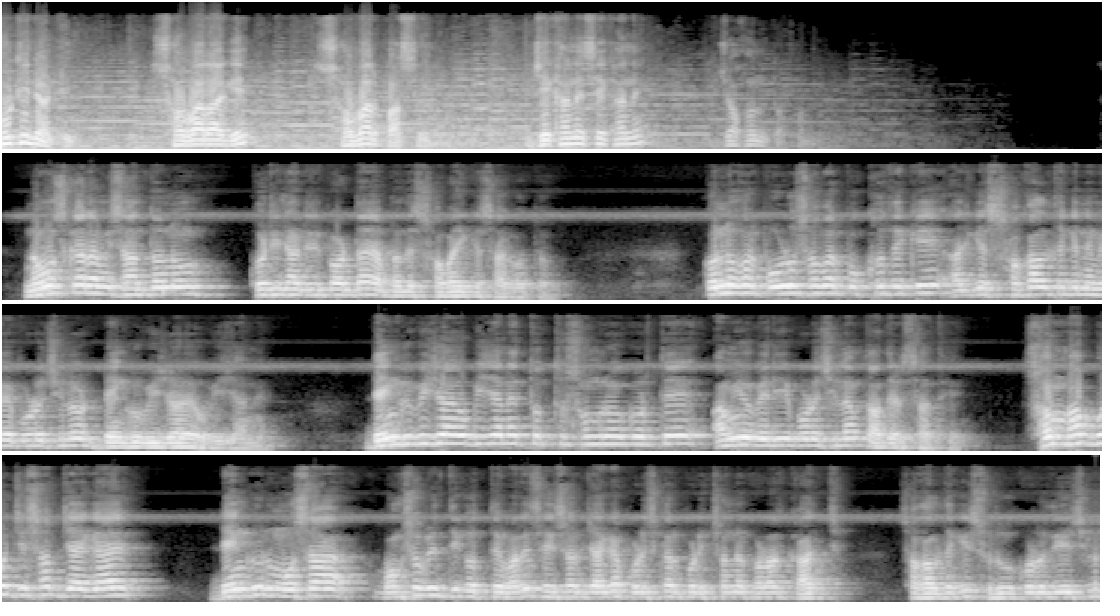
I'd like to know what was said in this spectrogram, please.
খুঁটিনাটি সবার আগে, সবার পাশে, যেখানে সেখানে, যখন তখন। নমস্কার, আমি শান্তনু, খুঁটিনাটির পর্দায় আপনাদের সবাইকে স্বাগত। কন্যগর পৌরসভার পক্ষ থেকে আজকে সকাল থেকে নেমে পড়েছিল ডেঙ্গু বিজয় অভিযানে। ডেঙ্গু বিজয় অভিযানের তথ্য সংগ্রহ করতে আমিও বেরিয়ে পড়েছিলাম তাদের সাথে। সম্ভাব্য যেসব জায়গায় ডেঙ্গুর মশা বংশবৃদ্ধি করতে পারে সেই সব জায়গা পরিষ্কার পরিচ্ছন্ন করার কাজ সকাল থেকে শুরু করে দিয়েছিল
